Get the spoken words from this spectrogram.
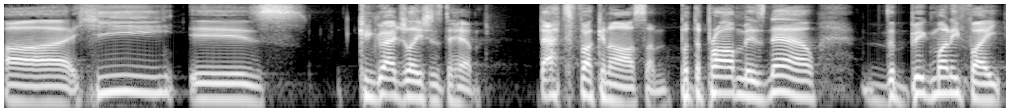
Uh, he is. Congratulations to him. That's fucking awesome. But the problem is now the big money fight.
